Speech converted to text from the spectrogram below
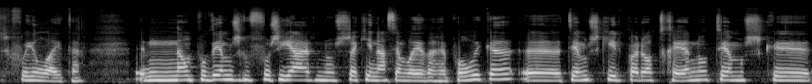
que fui eleita não podemos refugiar-nos aqui na Assembleia da República, uh, temos que ir para o terreno, temos que.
